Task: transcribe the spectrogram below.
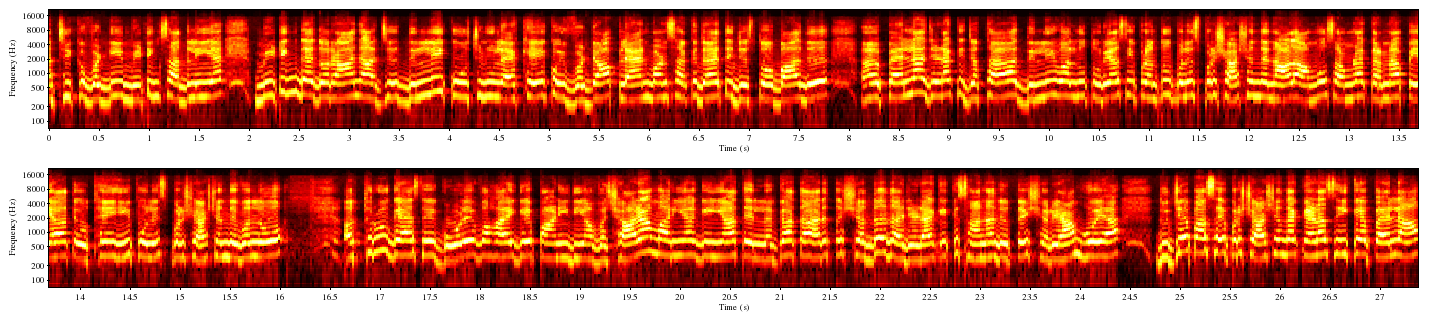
ਅੱਜ ਇੱਕ ਵੱਡੀ ਮੀਟਿੰਗ ਸੱਦ ਲਈ ਹੈ। ਮੀਟਿੰਗ ਦੇ ਦੌਰਾਨ ਅੱਜ ਦਿੱਲੀ ਕੋਚ ਨੂੰ ਲੈ ਕੇ ਕੋਈ ਵੱਡਾ ਪਲਾਨ ਬਣ ਸਕਦਾ ਹੈ ਤੇ ਜਿਸ ਤੋਂ ਬਾਅਦ ਪਹਿਲਾਂ ਜਿਹੜਾ ਕਿ ਜਥਾ ਦਿੱਲੀ ਵੱਲ ਨੂੰ ਤੁਰਿਆ ਸੀ, ਪਰੰਤੂ ਪੁਲਿਸ ਪ੍ਰਸ਼ਾਸਨ ਦੇ ਨਾਲ ਆਮੋ ਸਾਹਮਣਾ ਕਰਨਾ ਪਿਆ ਤੇ ਉੱਥੇ ਹੀ ਪੁਲਿਸ ਪ੍ਰਸ਼ਾਸਨ ਦੇ ਵੱਲੋਂ ਅਥਰੂ ਗੈਸ ਦੇ ਗੋਲੇ ਵਹਾਏ ਗਏ, ਪਾਣੀ ਦੀਆਂ ਵਿਛਾਰਾਂ ਮਾਰੀਆਂ ਗਈਆਂ ਤੇ ਲਗਾਤਾਰ ਤਸ਼ੱਦਦ ਆ ਜਿਹੜਾ ਕਿ ਕਿਸਾਨਾਂ ਦੇ ਉੱਤੇ ਸ਼ਰੇਆਮ ਹੋਇਆ। ਦੂਜੇ ਪਾਸੇ ਪ੍ਰਸ਼ਾਸਨ ਦਾ ਕਹਿਣਾ ਸੀ ਕਿ ਪਹਿਲਾਂ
